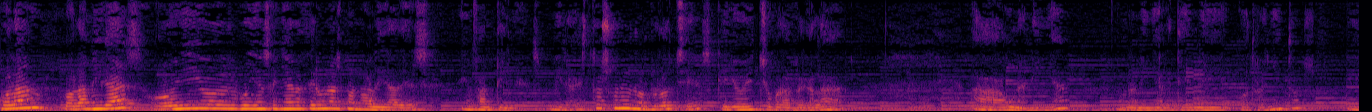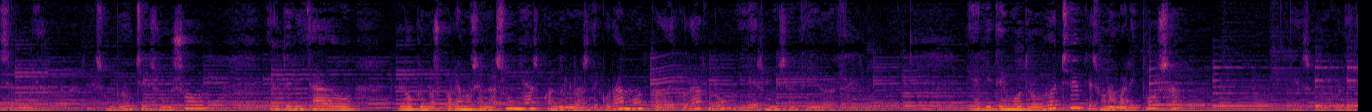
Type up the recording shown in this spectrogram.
Hola, hola amigas, hoy os voy a enseñar a hacer unas manualidades infantiles. Mira, estos son unos broches que yo he hecho para regalar a una niña, una niña que tiene cuatro añitos y se lo voy a regalar. Es un broche, es un sol, he utilizado lo que nos ponemos en las uñas cuando las decoramos para decorarlo y es muy sencillo de hacer. Y aquí tengo otro broche que es una mariposa, que es muy bonita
